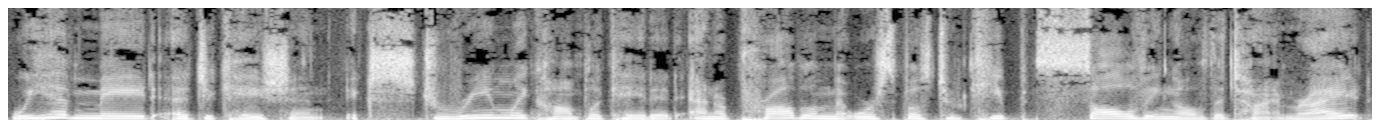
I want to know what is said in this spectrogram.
We have made education extremely complicated and a problem that we're supposed to keep solving all the time, right?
